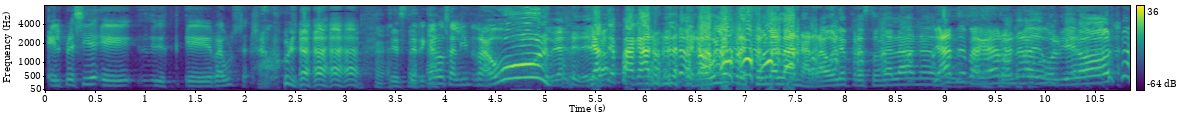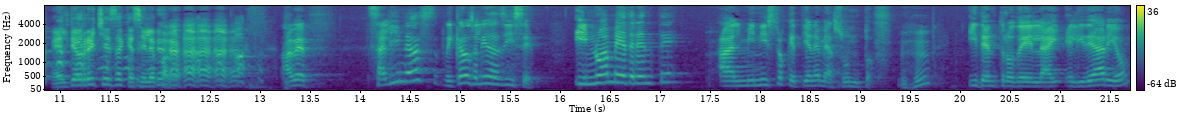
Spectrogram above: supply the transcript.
El presidente, Raúl, Raúl, este, Ricardo Salinas, Raúl, ya te pagaron la, Raúl le prestó una lana, Raúl le prestó una lana. ya te pagaron. ¿Ya no la devolvieron? El tío Richie dice que sí le pagó. A ver, Salinas, Ricardo Salinas dice, y no amedrente al ministro que tiene mi asunto. Y dentro del ideario,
